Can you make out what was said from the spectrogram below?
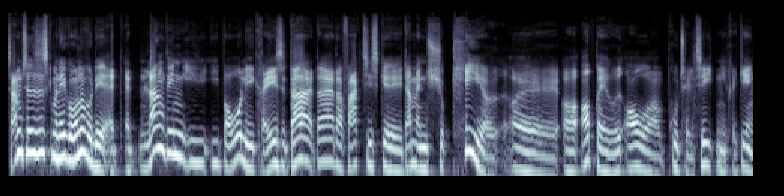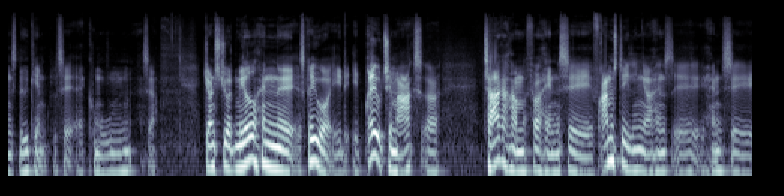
Samtidig så skal man ikke undervurdere, at, at langt ind i, i borgerlige kredse, der, der er der faktisk øh, der er man chokeret øh, og oprevet over brutaliteten i regeringens nedkæmpelse af kommunen. Altså, John Stuart Mill han øh, skriver et, et brev til Marx og takker ham for hans øh, fremstilling og hans, øh, hans øh,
